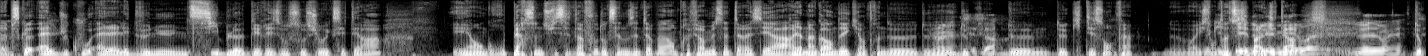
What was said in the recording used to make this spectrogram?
parce que elle, du coup, elle, elle est devenue une cible des réseaux sociaux, etc. Et en gros, personne suit cette info, donc ça nous intéresse pas. On préfère mieux s'intéresser à Ariana Grande qui est en train de de, Ouais. de, quitter son, enfin, ouais, ils sont en train de se séparer, etc. le-. Donc,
